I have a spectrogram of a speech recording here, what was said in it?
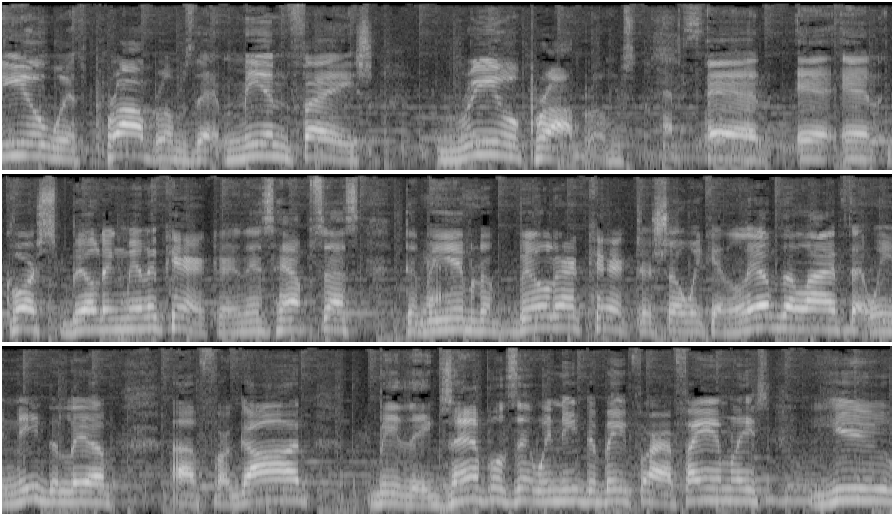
deal with problems that men face, real problems. Absolutely. And, and, and of course, building men of character. And this helps us to be able to build our character so we can live the life that we need to live uh, for God. Be the examples that we need to be for our families. You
